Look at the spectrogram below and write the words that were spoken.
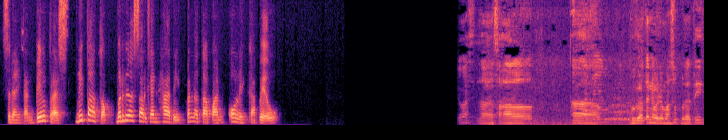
sedangkan Pilpres dipatok berdasarkan hari penetapan oleh KPU. Mas, eh, soal uh, gugatan yang udah masuk berarti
